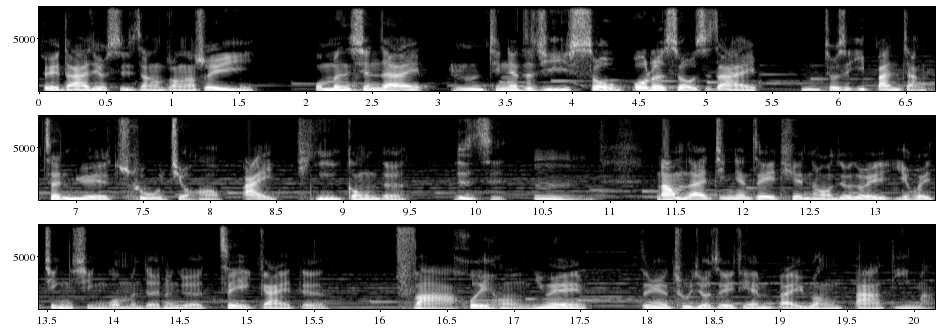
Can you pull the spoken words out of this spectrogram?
对，大概就是这样状况。所以我们现在，嗯，今天这集首播的时候是在，嗯，就是一般讲正月初九哈、哦，拜天公的日子。嗯，那我们在今天这一天哈、哦，就会也会进行我们的那个这一盖的法会哈、哦，因为正月初九这一天拜玉皇大帝嘛。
